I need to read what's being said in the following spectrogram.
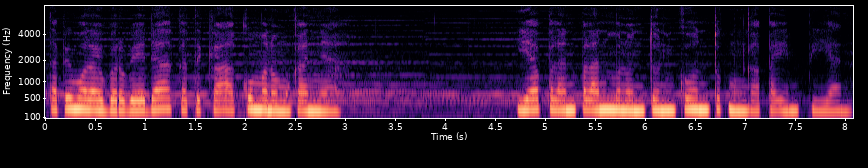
Tapi mulai berbeda ketika aku menemukannya. Ia pelan-pelan menuntunku untuk menggapai impian.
